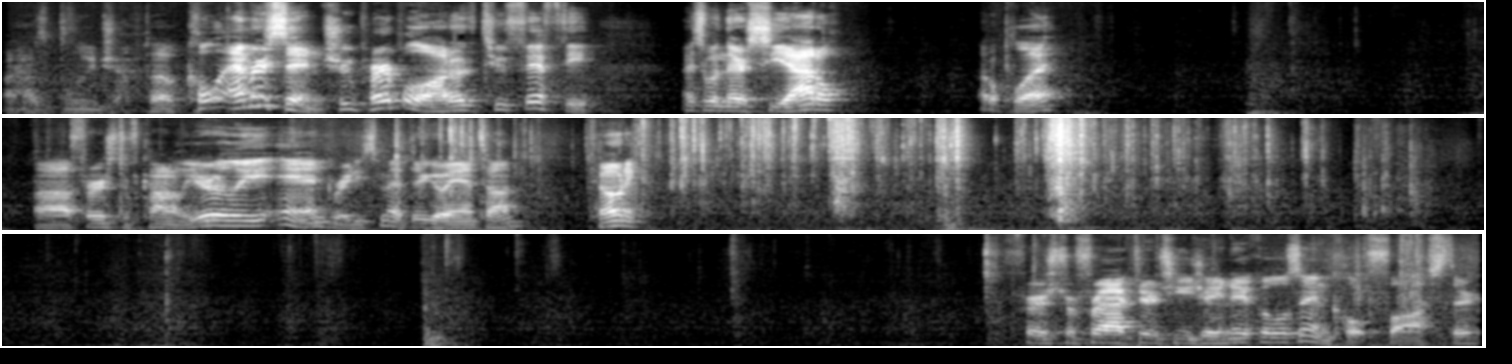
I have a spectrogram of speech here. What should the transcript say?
What has blue jump? Oh, Cole Emerson, true purple auto to 250. Nice one there, Seattle. That'll play. Uh, first of Connolly Early and Brady Smith. There you go, Anton. Tony. First refractor, TJ Nichols and Colt Foster.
